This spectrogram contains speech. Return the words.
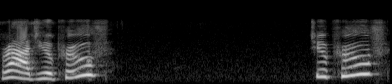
Rod, do you approve? Do you approve?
